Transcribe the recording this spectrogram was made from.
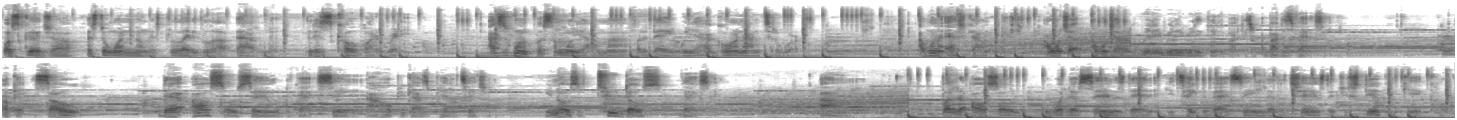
What's good, y'all? It's the one known as the Lady Love Avenue, and this is Cold Hearted Radio. I just want to put some on y'all mind for the day when y'all going out into the world. I want to ask y'all a question. I want y'all, I want y'all to really, really, really think about this about this vaccine. Okay, so they're also saying with the vaccine. I hope you guys pay attention. You know, it's a two-dose vaccine. Um, but it also, what they're saying is that if you take the vaccine, there's a chance that you still can get COVID.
